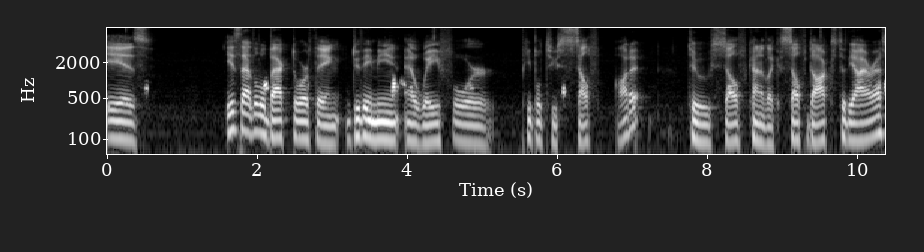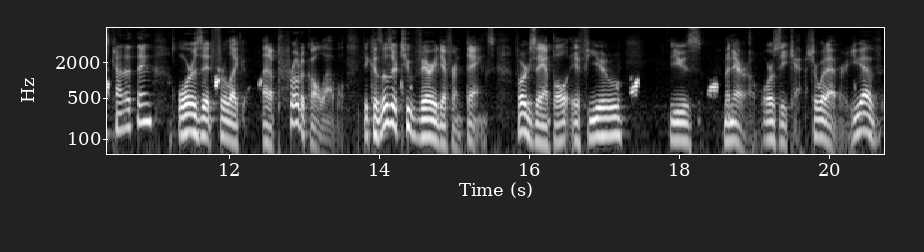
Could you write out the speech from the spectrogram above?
is is that little backdoor thing, do they mean a way for people to self audit? To self kind of like self dox to the IRS kind of thing? Or is it for like at a protocol level? Because those are two very different things. For example, if you use Monero or Zcash or whatever, you have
